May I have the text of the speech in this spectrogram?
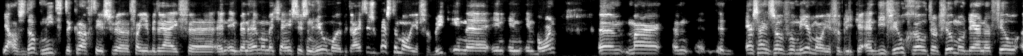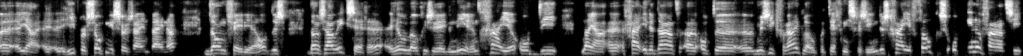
Ja, als dat niet de kracht is uh, van je bedrijf, uh, en ik ben helemaal met je eens, het is een heel mooi bedrijf. Het is ook best een mooie fabriek in, in, in, in Born. Um, maar um, er zijn zoveel meer mooie fabrieken. En die veel groter, veel moderner, veel uh, ja, hypersonischer zijn bijna dan VDL. Dus dan zou ik zeggen, heel logisch redenerend, ga je op die, nou ja, ga inderdaad op de muziek vooruitlopen, technisch gezien. Dus ga je focussen op innovatie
